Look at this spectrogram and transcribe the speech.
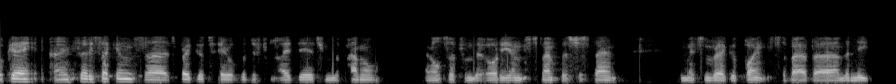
Okay, in 30 seconds, it's very good to hear all the different ideas from the panel and also from the audience members just then. You made some very good points about the need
